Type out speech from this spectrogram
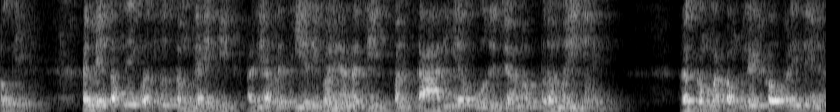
ઓકે મેં તમને એક વસ્તુ સમજાવી હતી. હજી આપણે થિયરી ભણ્યા નથી, પણ કાર્ય ઉર્જાનો પ્રમેય છે. રકમમાં કમ્પ્લીટ ખબર પડી ગઈ ને?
